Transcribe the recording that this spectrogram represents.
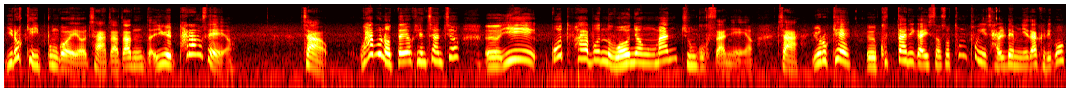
이렇게 이쁜 거예요. 자, 짜잔. 이게 파랑새예요. 자, 화분 어때요? 괜찮죠? 어, 이꽃 화분 원형만 중국산이에요. 자, 요렇게 어, 굽다리가 있어서 통풍이 잘 됩니다. 그리고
